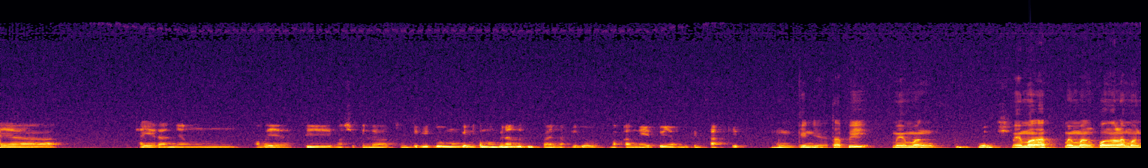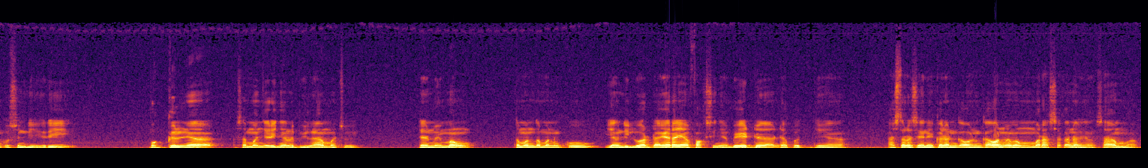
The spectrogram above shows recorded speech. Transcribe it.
kayak cairan yang apa ya dimasukin lewat suntik itu mungkin kemungkinan lebih banyak gitu loh. makanya itu yang bikin sakit Mungkin ya, tapi memang Dan memang memang pengalamanku sendiri pegelnya sama nyerinya lebih lama cuy. Dan memang teman-temanku yang di luar daerah yang vaksinnya beda, dapatnya AstraZeneca dan kawan-kawan memang merasakan hal yang sama.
